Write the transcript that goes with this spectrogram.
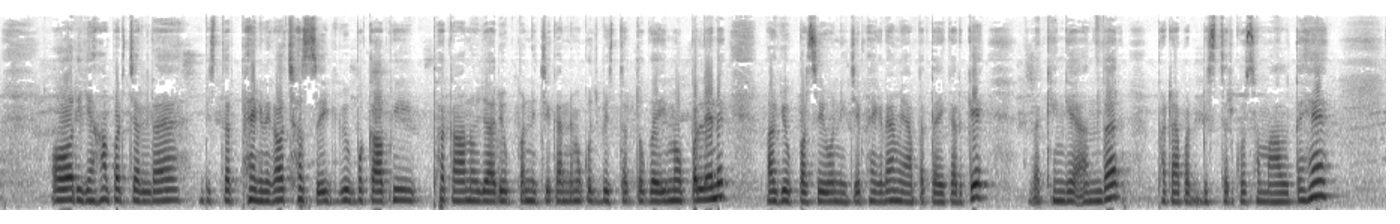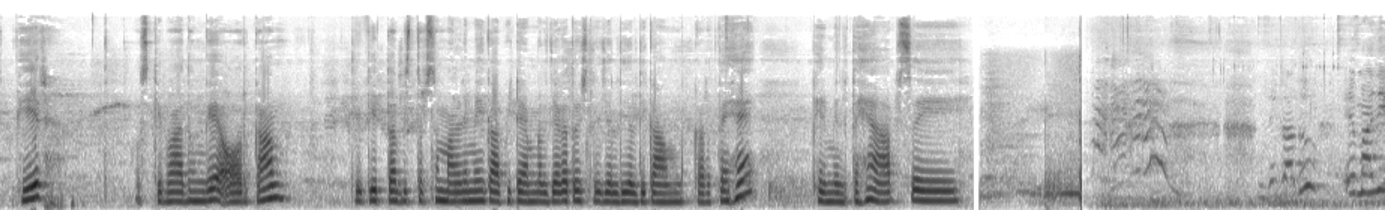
और यहाँ पर चल रहा है बिस्तर फेंकने का। छत से काफ़ी थकान हो जा रही है। ऊपर नीचे करने में कुछ बिस्तर तो गई मैं ऊपर लेने, बाकी ऊपर से वो नीचे फेंक रहा है। हम यहाँ पर तय करके रखेंगे अंदर। फटाफट बिस्तर को संभालते हैं। फिर उसके बाद होंगे और काम, क्योंकि इतना बिस्तर संभालने में ही काफ़ी टाइम लग जाएगा तो इसलिए जल्दी जल्दी काम करते हैं। फिर मिलते हैं आपसे।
